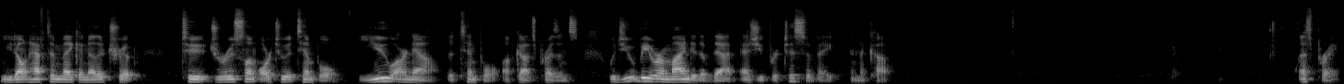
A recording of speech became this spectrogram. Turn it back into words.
You don't have to make another trip to Jerusalem or to a temple. You are now the temple of God's presence. Would you be reminded of that as you participate in the cup? Let's pray.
